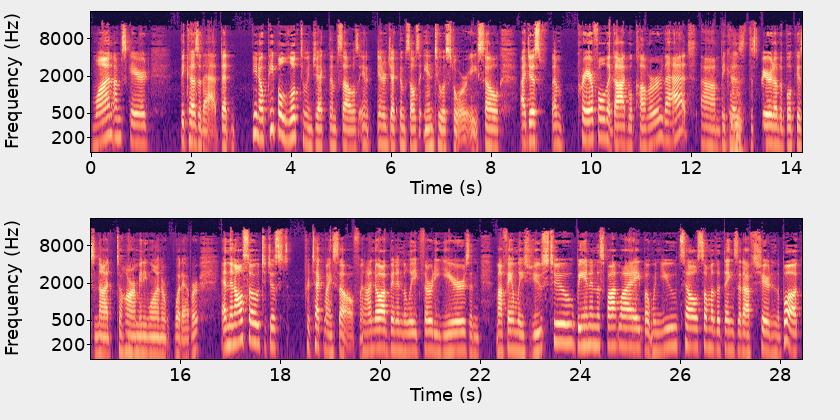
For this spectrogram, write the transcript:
One, I'm scared because of that. That you know, people look to inject themselves, in, interject themselves into a story. So I just am prayerful that God will cover that um, because mm-hmm. the spirit of the book is not to harm anyone or whatever. And then also to just protect myself. And I know I've been in the league 30 years and my family's used to being in the spotlight. But when you tell some of the things that I've shared in the book,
